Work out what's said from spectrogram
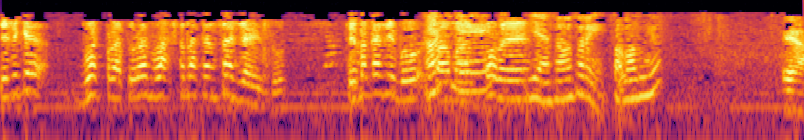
jadi kayak buat peraturan laksanakan saja itu terima kasih Bu selamat Oke. sore Iya, selamat sore. Pak Waluyo. Ya,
